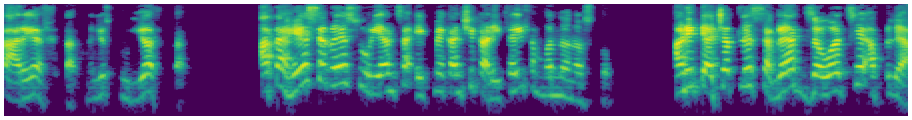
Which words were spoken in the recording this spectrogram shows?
तारे असतात म्हणजे सूर्य असतात. आता हे सगळे सूर्यांचा एकमेकांशी काडीचाही संबंध नसतो. आणि त्याच्यातले सगळ्यात जवळचे आपल्या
